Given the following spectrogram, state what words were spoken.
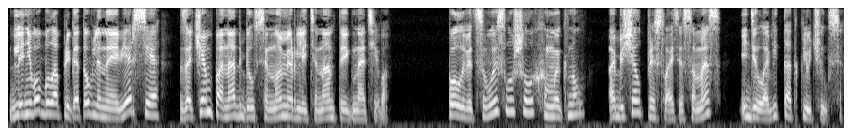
для него была приготовленная версия, зачем понадобился номер лейтенанта Игнатьева. Половец выслушал, хмыкнул, обещал прислать СМС и деловито отключился.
